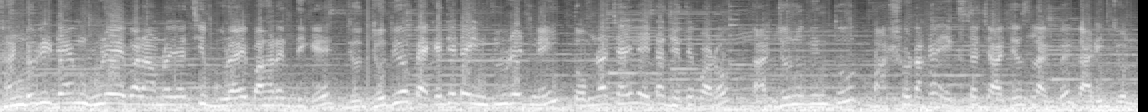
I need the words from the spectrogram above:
খান্ডুলি ড্যাম ঘুরে এবার আমরা যাচ্ছি বুড়াই পাহাড়ের দিকে। যদিও প্যাকেজ এটা ইনক্লুডেড নেই তোমরা চাইলে এটা যেতে পারো। তার জন্য কিন্তু পাঁচশো টাকা এক্সট্রা চার্জেস লাগবে গাড়ির জন্য।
